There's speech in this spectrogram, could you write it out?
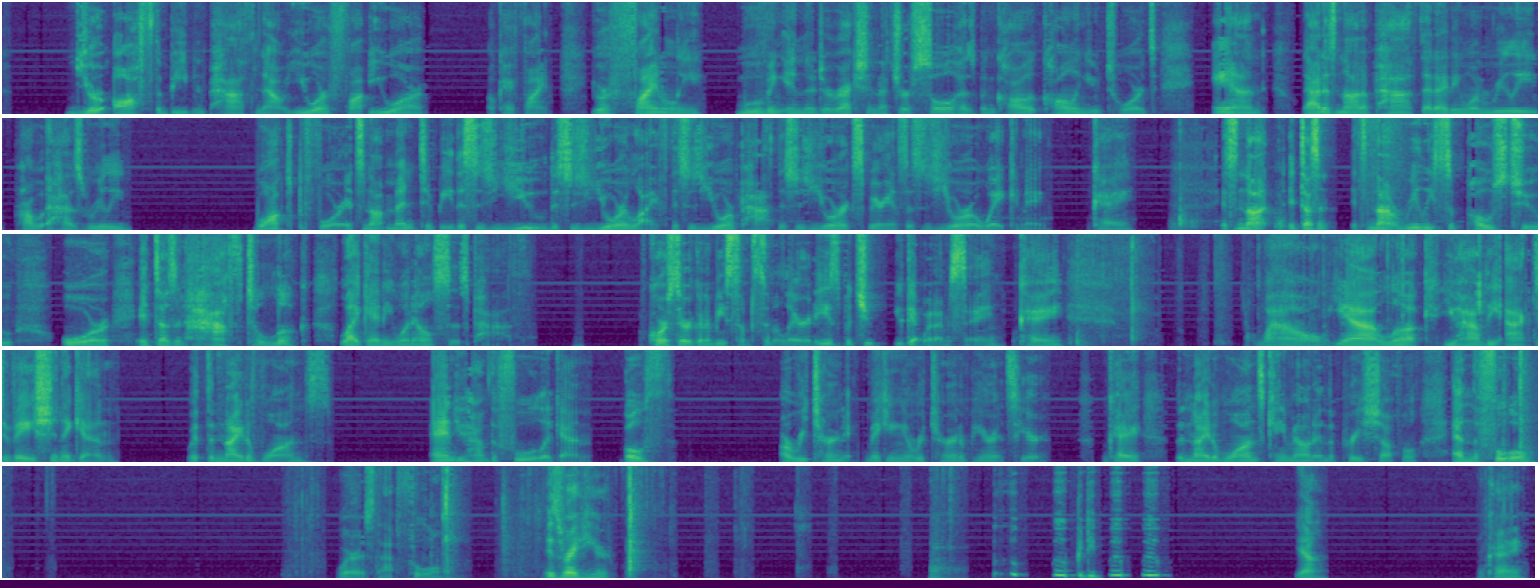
you're off the beaten path now. You are you are okay, fine. You're finally moving in the direction that your soul has been call- calling you towards, and that is not a path that anyone really probably has really walked before. It's not meant to be. This is you. This is your life. This is your path. This is your experience. This is your awakening. Okay? It's not it doesn't it's not really supposed to or it doesn't have to look like anyone else's path course, there are going to be some similarities, but you, you get what I'm saying, okay? Wow, yeah, look, you have the activation again with the Knight of Wands, and you have the Fool again. Both are returning, making a return appearance here, okay? The Knight of Wands came out in the pre-shuffle, and the Fool, where is that Fool? Is right here. Boop, boopity boop boop. Yeah? Okay.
